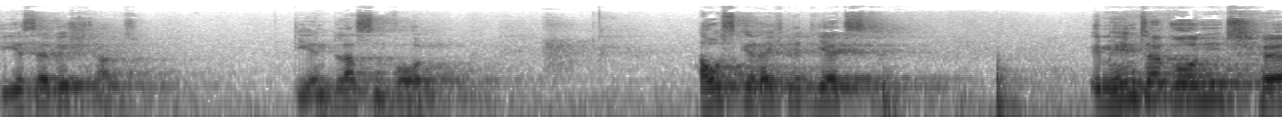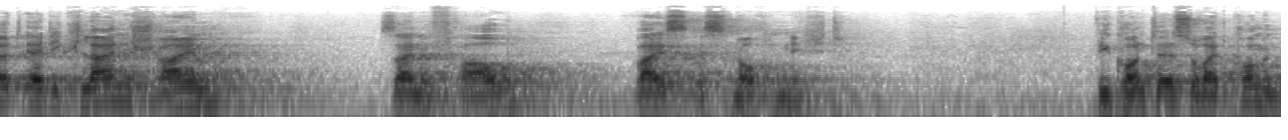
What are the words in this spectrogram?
die es erwischt hat, die entlassen wurden. Ausgerechnet jetzt im Hintergrund hört er die Kleine schreien, seine Frau weiß es noch nicht. Wie konnte es so weit kommen?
